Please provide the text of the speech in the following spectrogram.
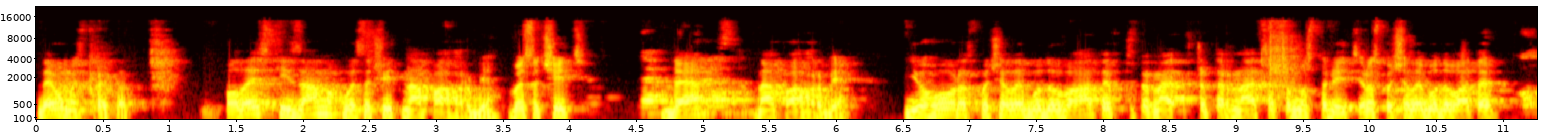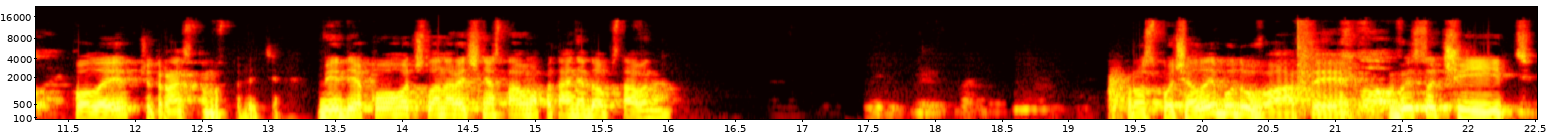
Дивимось приклад. Олеський замок височить на пагорбі. Височить де? На пагорбі. Його розпочали будувати в 14 столітті. Розпочали будувати Коли? В 14 столітті. Від якого члена речення ставимо питання до обставини? Розпочали будувати, височить,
